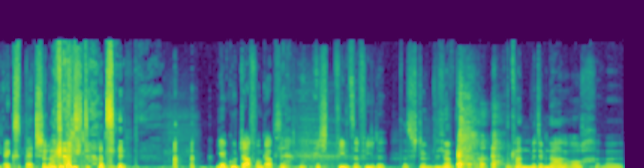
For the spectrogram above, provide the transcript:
Die Ex-Bachelor-Kandidatin. ja, gut, davon gab es ja echt viel zu viele. Das stimmt. Ich hab, kann mit dem Namen auch äh,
